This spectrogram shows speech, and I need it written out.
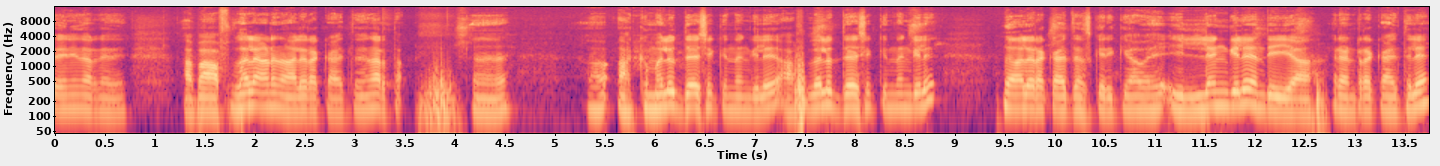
എന്ന് പറഞ്ഞത്. അപ്പോൾ അഫ്ദലാണ് നാല് റക്കായത്ത് എന്നർത്ഥം. അക്മൽ ഉദ്ദേശിക്കുന്നെങ്കിൽ അഫ്ദൽ ഉദ്ദേശിക്കുന്നെങ്കിൽ നാല് റക്കായത്ത് നിസ്കരിക്കുക. ഇല്ലെങ്കിൽ എന്ത് ചെയ്യുക രണ്ട് റക്കായത്തിൽ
